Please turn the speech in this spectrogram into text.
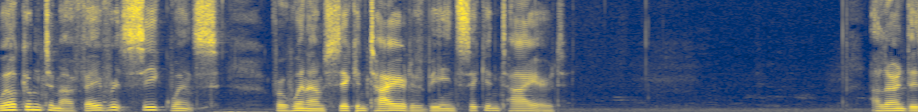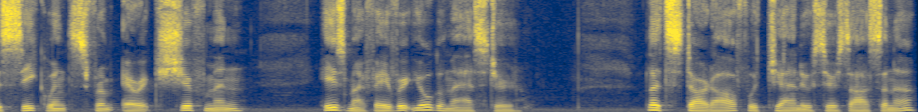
Welcome to my favorite sequence for when I'm sick and tired of being sick and tired. I learned this sequence from Erich Schiffmann. He's my favorite yoga master. Let's start off with Janu Sirsasana.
